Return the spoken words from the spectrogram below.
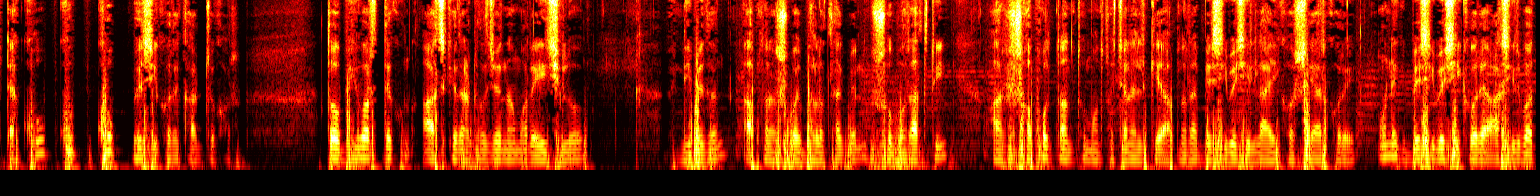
এটা খুব খুব খুব বেশি করে কার্যকর। তো ভিউয়ার্স দেখুন, আজকের আপনাদের জন্য আমার এই ছিল। নিবেদন। আপনারা সবাই ভালো থাকবেন, শুভরাত্রি। আর সফল তন্ত্রমন্ত্র চ্যানেলকে আপনারা বেশি বেশি লাইক ও শেয়ার করে, অনেক বেশি বেশি করে আশীর্বাদ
